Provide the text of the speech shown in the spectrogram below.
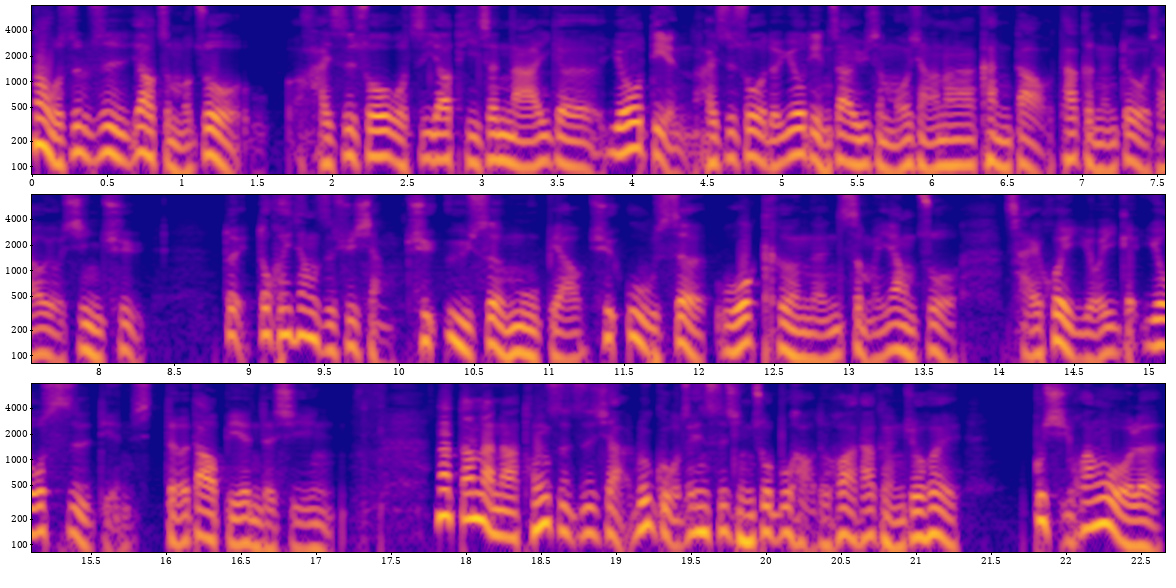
那我是不是要怎么做？还是说我自己要提升哪一个优点？还是说我的优点在于什么？我想要让她看到，她可能对我才会有兴趣。对，都会这样子去想，去预设目标，去物色我可能怎么样做才会有一个优势点，得到别人的吸引。那当然啦，同时之下，如果这件事情做不好的话，他可能就会。不喜欢我了。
